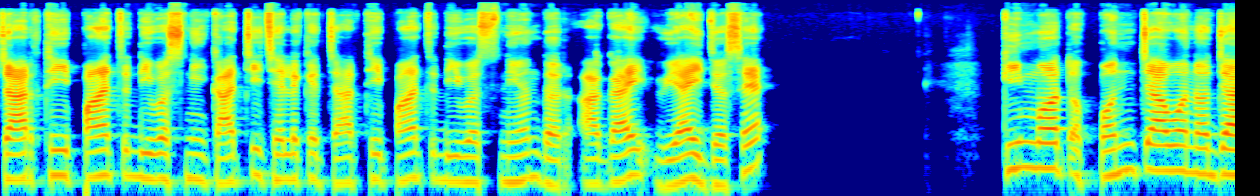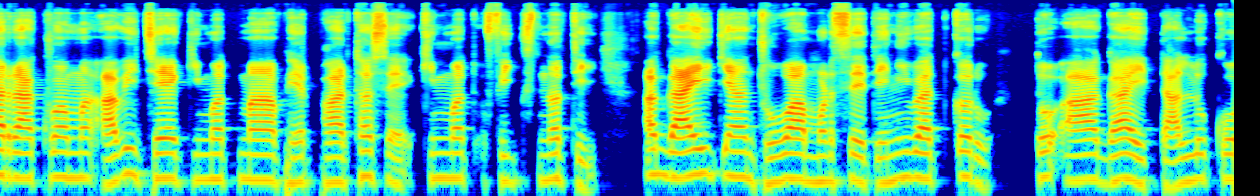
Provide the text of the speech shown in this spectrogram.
ચારથી પાંચ દિવસની કાચી છે, એટલે કે ચારથી પાંચ દિવસની અંદર આ ગાય વ્યાઈ જશે. કિંમત પંચાવન હજાર રાખવામાં આવી છે. કિંમતમાં ફેરફાર થશે. કિંમત ફિક્સ નથી. આ ગાય ક્યાં જોવા મળશે તેની વાત કરું તો આ ગાય તાલુકો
